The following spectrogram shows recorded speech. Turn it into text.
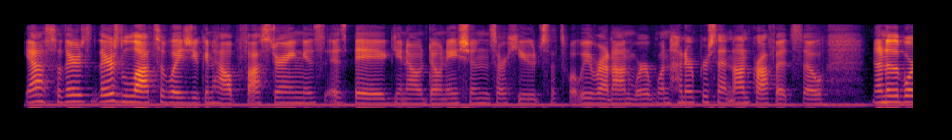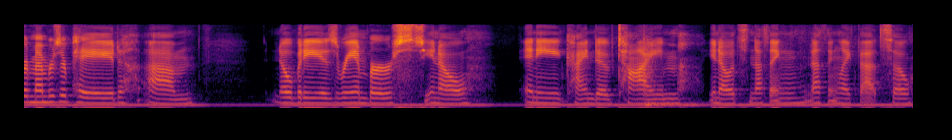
yeah, so there's there's lots of ways you can help. Fostering is is big. You know, donations are huge. That's what we run on. We're 100% nonprofit, so none of the board members are paid. Um, nobody is reimbursed. You know, any kind of time. You know, it's nothing nothing like that. So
